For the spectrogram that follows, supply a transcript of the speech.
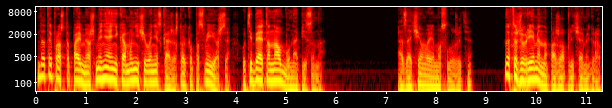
«Да ты просто поймешь меня и никому ничего не скажешь, только посмеешься. У тебя это на лбу написано». «А зачем вы ему служите?» «Это же временно», — пожал плечами граф.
